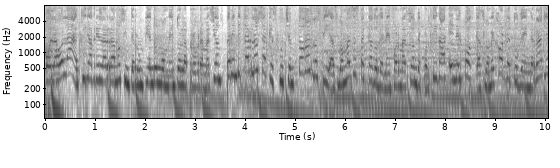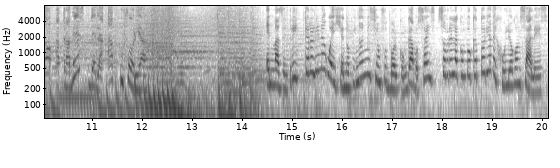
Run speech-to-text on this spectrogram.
Hola, hola, aquí Gabriela Ramos interrumpiendo un momento la programación para invitarlos a que escuchen todos los días lo más destacado de la información deportiva en el podcast Lo mejor de tu DN Radio a través de la app Euforia. En Más del Tri, Carolina Weigen opinó en Misión Fútbol con Gabo Sainz sobre la convocatoria de Julio González.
